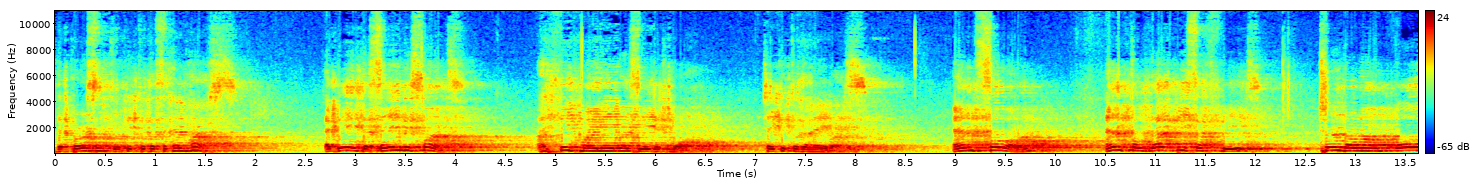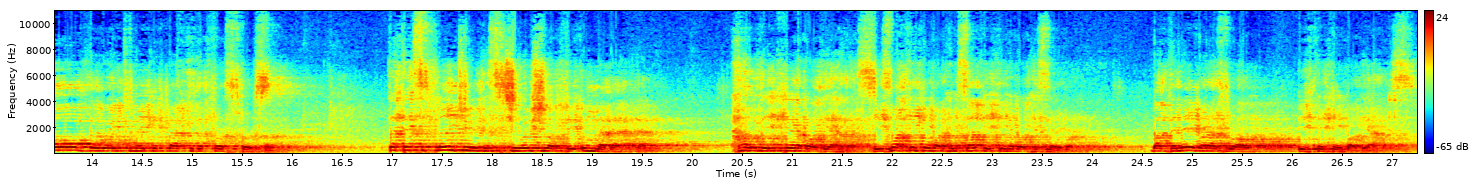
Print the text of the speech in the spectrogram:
The person took it to the second house. Again, the same response. I think my neighbors need it more. Take it to the neighbors. And so on, until that piece of meat turned around all the way to make it back to the first person. That explained to you the situation of the Ummah back then. How they care about the others. He's not thinking about himself, he's thinking about his neighbor. But the neighbor as well is thinking about the others.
